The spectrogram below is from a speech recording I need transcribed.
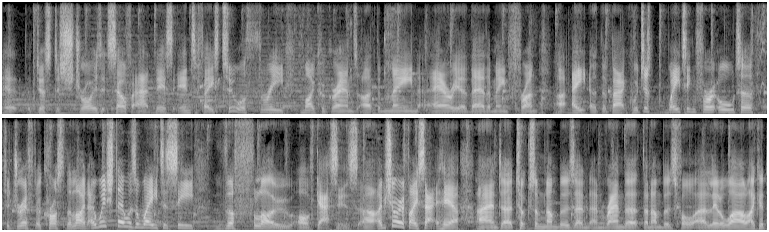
it just destroys itself at this interface. Two or three micrograms at the main area there, the main front, uh, eight at the back. We're just waiting for it all to, to drift across the line. I wish there was a way to see the flow of gases. Uh, I'm sure if I sat here and uh, took some numbers and, and ran the, the numbers for a little while, I could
